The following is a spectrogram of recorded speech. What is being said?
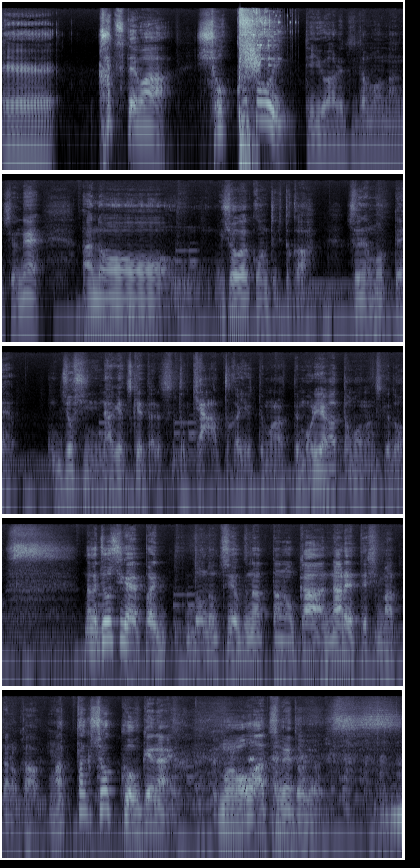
えー、かつてはショックトイって言われてたものなんですよね。あのー、小学校の時とかそういうの持って女子に投げつけたりするとキャーとか言ってもらって盛り上がったものなんですけどなんか女子がやっぱりどんどん強くなったのか慣れてしまったのか全くショックを受けないものを集めております。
